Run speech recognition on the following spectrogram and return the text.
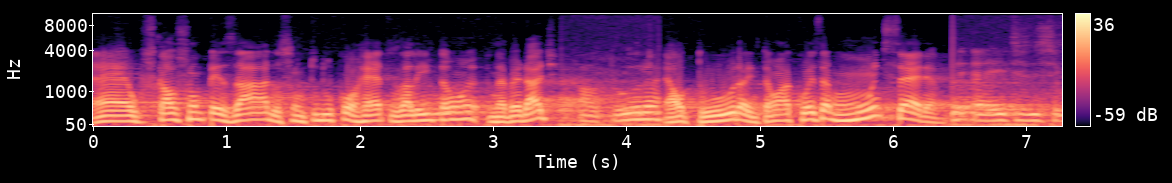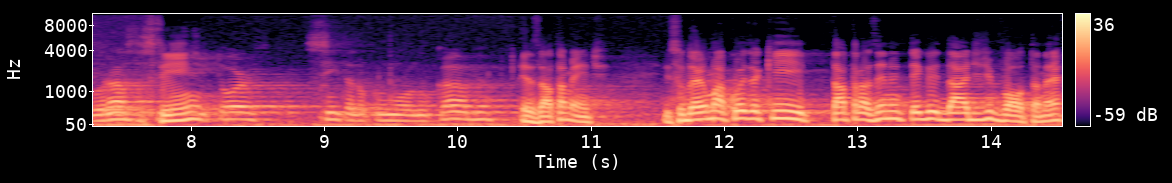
É, os carros são pesados, são tudo corretos ali, então, não é verdade? Altura. É altura, então a coisa é muito séria. É, itens de segurança, Sim. extintor, cinta no, no, no câmbio. Exatamente. Isso daí é uma coisa que está trazendo integridade de volta, né?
